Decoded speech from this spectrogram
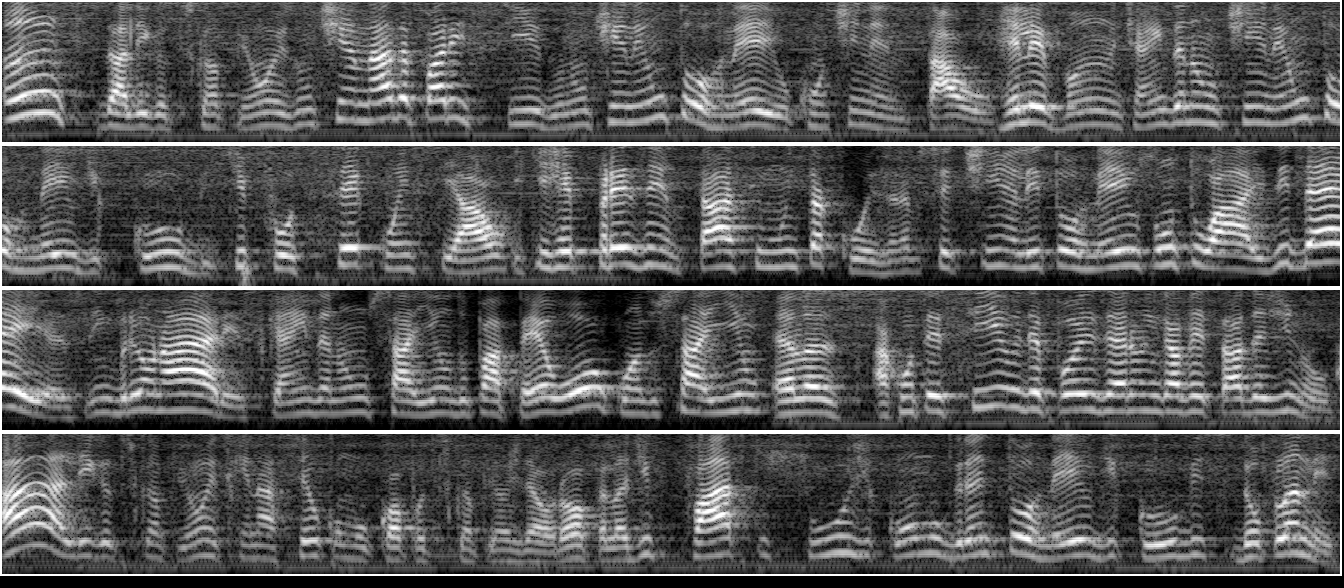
Antes da Liga dos Campeões, não tinha nada parecido, não tinha nenhum torneio continental relevante, ainda não tinha nenhum torneio de clube que fosse sequencial e que representasse muita coisa, né? Você tinha ali torneios pontuais, ideias embrionárias que ainda não saíam do papel ou quando saíam, elas aconteciam e depois eram engavetadas de novo. A Liga dos Campeões Que nasceu como Copa dos Campeões da Europa, ela de fato surge como o grande torneio de clubes do planeta.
